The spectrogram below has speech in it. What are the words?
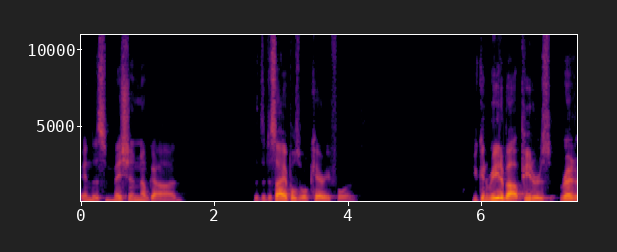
in this mission of God that the disciples will carry forth. You can read about Peter's re-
